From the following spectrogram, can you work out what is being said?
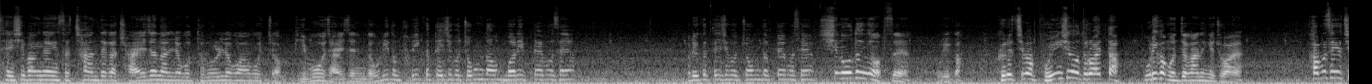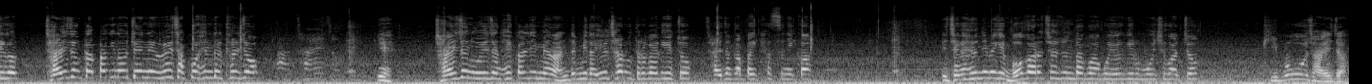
3시 방향에서 차 한 대가 좌회전하려고 들어오려고 하고 있죠. 비보호 좌회전입니다. 우리도 브레이크 떼시고 조금 더 머리 빼보세요 브레이크 떼시고 조금 더 빼보세요 신호등이 없어요 우리가 그렇지만 보행신호 들어와 있다 우리가 먼저 가는 게 좋아요 가보세요 지금 좌회전 깜빡이 놓쳐 있네 왜 자꾸 핸들 틀죠 아 좌회전. 예. 좌회전 우회전 헷갈리면 안 됩니다. 1차로 들어가야 되겠죠? 좌회전 깜빡이 켰으니까. 예, 제가 현님에게 뭐 가르쳐 준다고 하고 여기로 모시고 왔죠? 비보호 좌회전.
